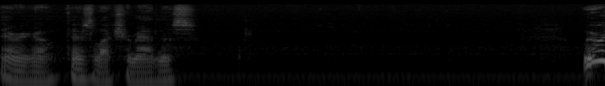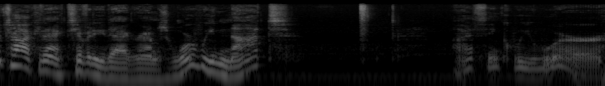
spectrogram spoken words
There we go. There's Lecture Madness. We were talking activity diagrams, were we not? I think we were.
